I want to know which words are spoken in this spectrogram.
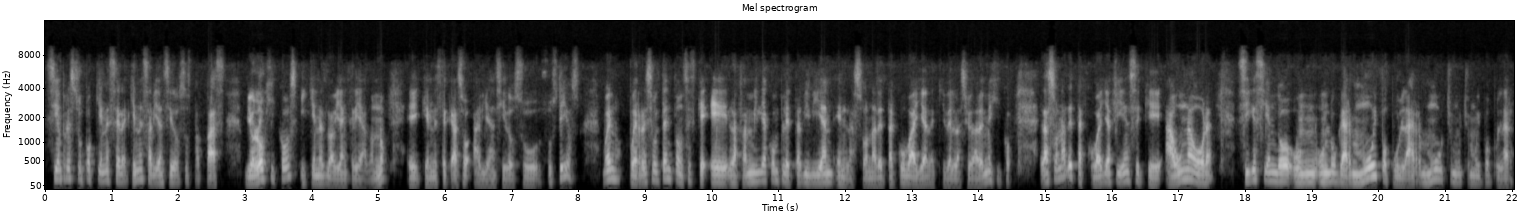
Siempre supo quiénes eran, quiénes habían sido sus papás biológicos y quiénes lo habían criado, ¿no? Eh, que en este caso habían sido su, sus tíos. Bueno, pues resulta entonces que eh, la familia completa vivían en la zona zona de Tacubaya, de aquí de la Ciudad de México. La zona de Tacubaya, fíjense que aún ahora sigue siendo un, lugar muy popular, mucho, mucho, muy popular.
